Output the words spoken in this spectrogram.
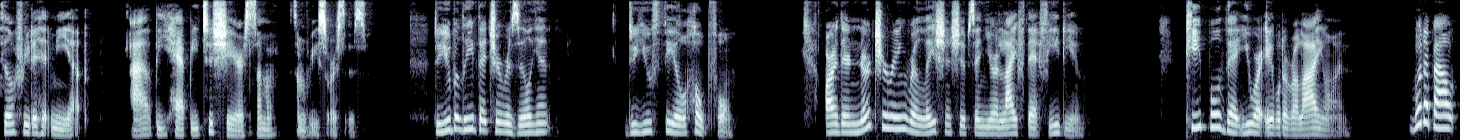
feel free to hit me up. I'll be happy to share some of some resources. Do you believe that you're resilient? Do you feel hopeful? Are there nurturing relationships in your life that feed you? People that you are able to rely on. What about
